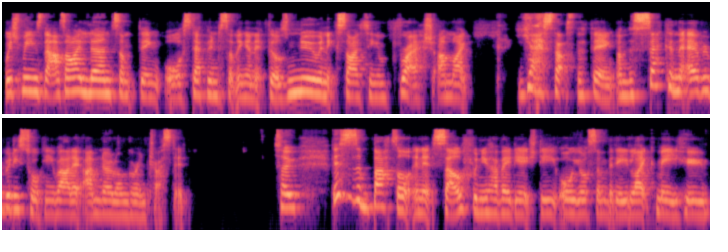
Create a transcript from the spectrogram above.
which means that as I learn something or step into something and it feels new and exciting and fresh, I'm like, yes, that's the thing. And the second that everybody's talking about it, I'm no longer interested. So this is a battle in itself when you have ADHD or you're somebody like me who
